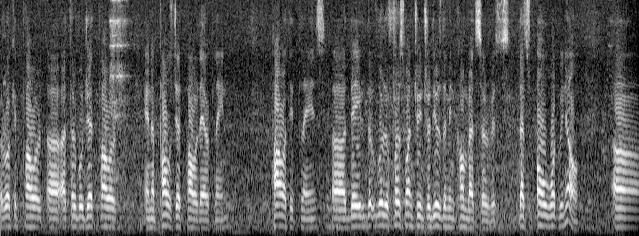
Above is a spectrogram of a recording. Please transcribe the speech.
a rocket-powered, uh, a turbojet-powered, and a pulse jet-powered airplane, piloted planes. Uh, they th- were the first one to introduce them in combat service. That's all what we know. Uh,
